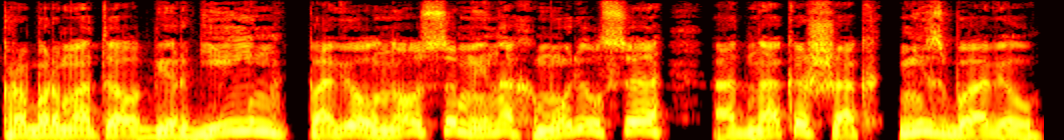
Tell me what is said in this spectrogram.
Пробормотал Бергейн, повел носом и нахмурился, однако шаг не сбавил.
